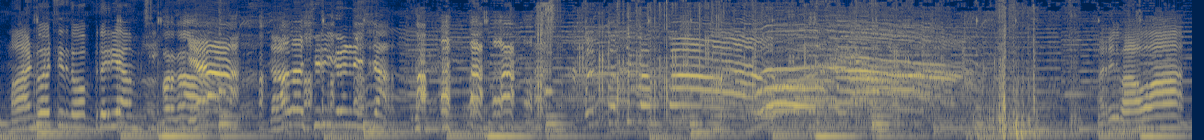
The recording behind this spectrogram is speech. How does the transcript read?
मांडवाची जबाबदारी आमची. या, झाला श्री गणेशा गणपती बाप्पा. अरे भावा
